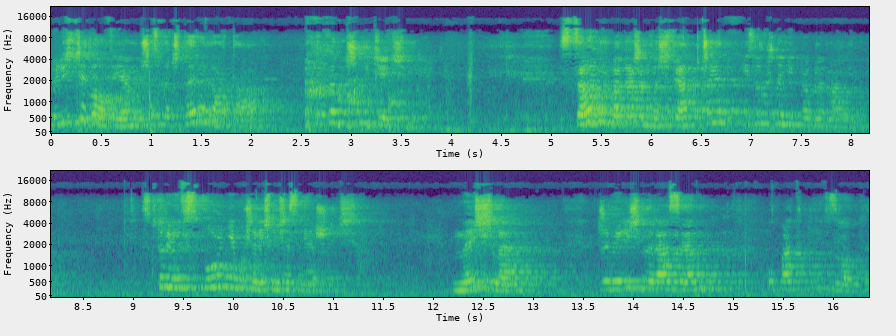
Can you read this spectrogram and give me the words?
Byliście bowiem przez te cztery lata trochę naszymi dziećmi. Z całym bagażem doświadczeń i z różnymi problemami, z którymi wspólnie musieliśmy się zmierzyć. Myślę, że mieliśmy razem upadki i wzloty.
